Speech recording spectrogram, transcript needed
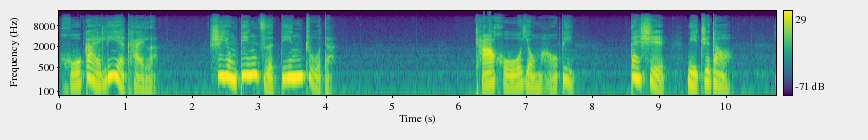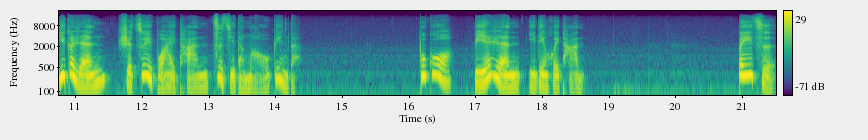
壶盖裂开了，是用钉子钉住的。茶壶有毛病，但是你知道，一个人是最不爱谈自己的毛病的。不过别人一定会谈。杯子、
